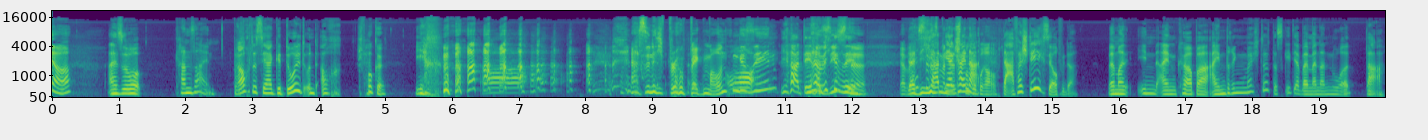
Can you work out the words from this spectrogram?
Ja, Also kann sein. braucht es ja Geduld und auch, Spucke. ja, Hast du nicht Brokeback Mountain Oh, gesehen? ja, den habe ich gesehen. Ja, Ja, die du, dass hatten man ja keine. braucht. Da verstehe ich es ja auch wieder. Wenn man in einen Körper eindringen möchte, das geht ja bei Männern nur da.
